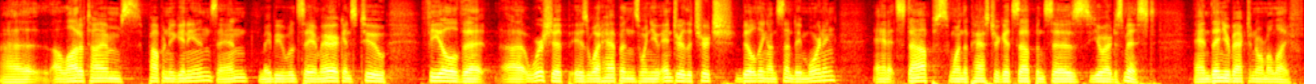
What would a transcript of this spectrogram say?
Uh, a lot of times, Papua New Guineans and maybe we would say Americans too feel that uh, worship is what happens when you enter the church building on Sunday morning and it stops when the pastor gets up and says, You are dismissed. And then you're back to normal life.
